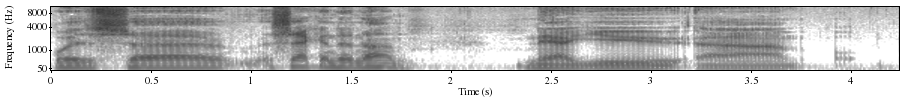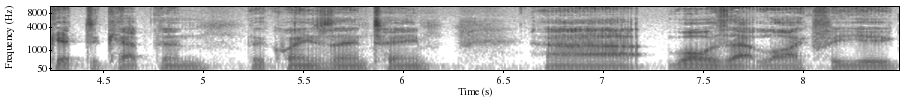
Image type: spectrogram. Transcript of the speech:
was uh, second to none. Now you um, get to captain the Queensland team. Uh, what was that like for you?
